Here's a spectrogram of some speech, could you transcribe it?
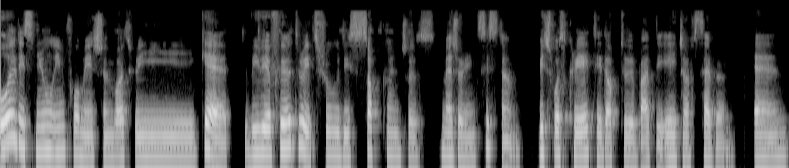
all this new information, what we get, we will filter it through this subconscious measuring system, which was created up to about the age of seven. And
